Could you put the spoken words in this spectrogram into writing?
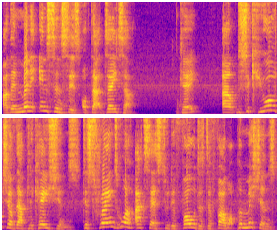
Are there many instances of that data? Okay. Um, the security of the applications, the strains who have access to the folders, the file, what permissions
